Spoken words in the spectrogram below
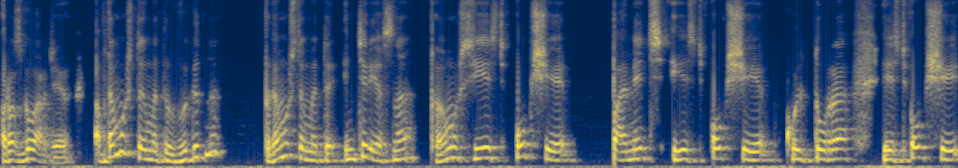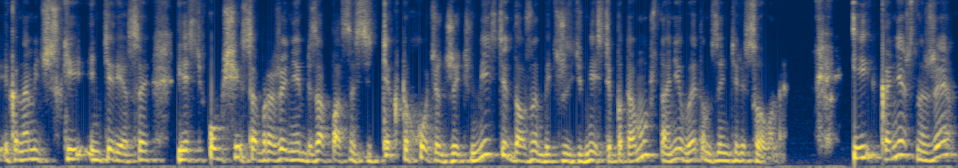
Росгвардию, а потому что им это выгодно, потому что им это интересно, потому что есть общая память, есть общая культура, есть общие экономические интересы, есть общие соображения безопасности. Те, кто хочет жить вместе, должны быть жить вместе, потому что они в этом заинтересованы. И, конечно же,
